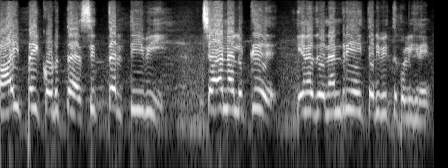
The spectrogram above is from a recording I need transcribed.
வாய்ப்பை கொடுத்த சித்தர் டிவி சேனலுக்கு எனது நன்றியை தெரிவித்துக் கொள்கிறேன்.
